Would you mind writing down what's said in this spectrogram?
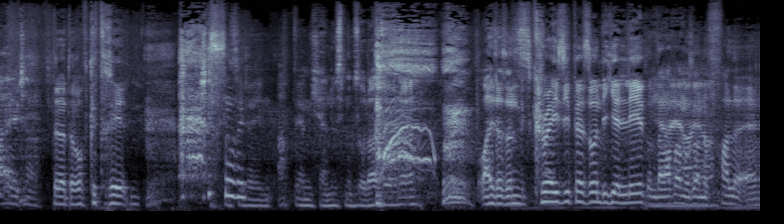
Alter. Ich bin da drauf getreten. Sorry. Ein Abwehrmechanismus oder so, ne? Alter, so eine crazy Person, die hier lebt und Ja, dann auf einmal ja, so eine ja. Falle, ey.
